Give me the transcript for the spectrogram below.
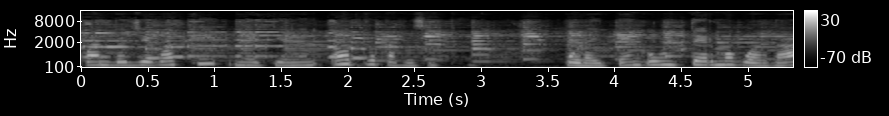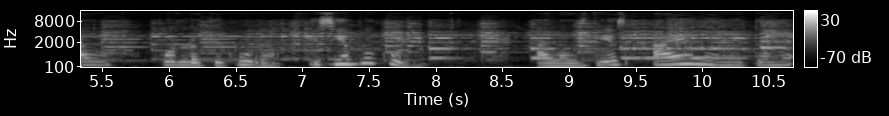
Cuando llego aquí me tienen otro cafecito. Por ahí tengo un termo guardado por lo que ocurra y siempre ocurre. A las 10 a.m. me tomo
